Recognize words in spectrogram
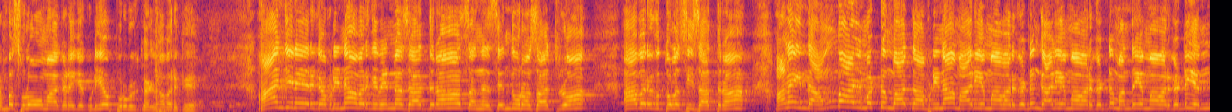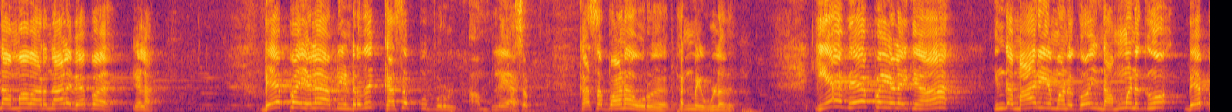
ரொம்ப சுலபமாக கிடைக்கக்கூடிய பொருட்கள் அவருக்கு. ஆஞ்சநேயருக்கு அப்படின்னா அவருக்கு வெண்ணெய் சாத்துறோம் சந்த செந்தூரம் சாத்துறோம் அவருக்கு துளசி சாத்துறோம். ஆனால் இந்த அம்பாள் மட்டும் பார்த்தோம் அப்படின்னா மாரியம்மாவாக இருக்கட்டும் காளியம்மாவாக இருக்கட்டும் மந்தையம்மாவாக இருக்கட்டும் எந்த அம்மாவாக இருந்தாலும் வேப்ப இலை. வேப்ப இலை அப்படின்றது கசப்பு பொருள் இல்லையா? கசப்பு. கசப்பான ஒரு தன்மை உள்ளது. ஏன் வேப்ப இலைக்கும் இந்த மாரியம்மனுக்கும் இந்த அம்மனுக்கும் வேப்ப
